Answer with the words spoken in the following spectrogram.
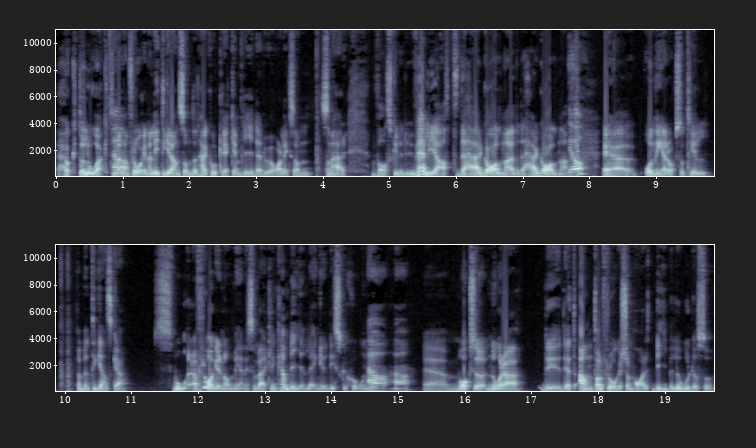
högt och lågt ja. mellan frågorna. Lite grann som den här kortleken blir där du har liksom såna här, vad skulle du välja att det här galna eller det här galna? Ja. Eh, och ner också till, ja, till ganska svåra frågor i någon mening som verkligen kan bli en längre diskussion. Ja, ja. Eh, och också några, det är ett antal frågor som har ett bibelord och så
